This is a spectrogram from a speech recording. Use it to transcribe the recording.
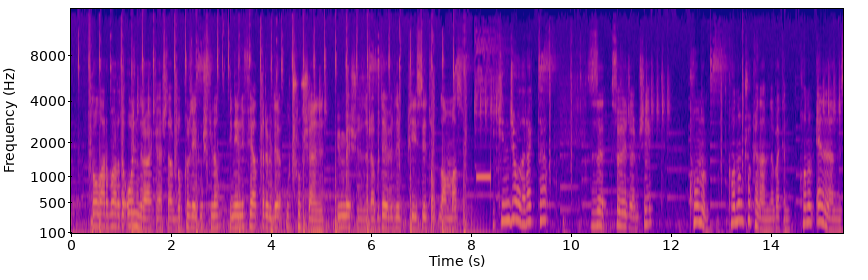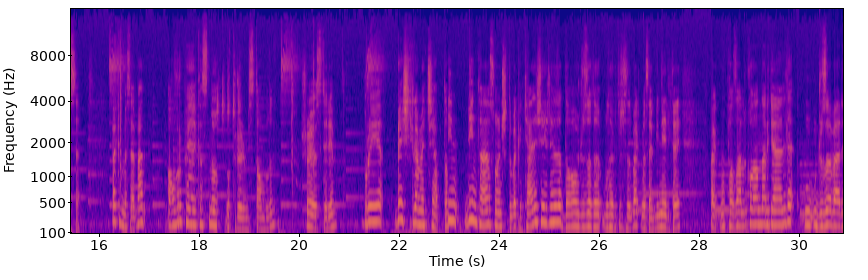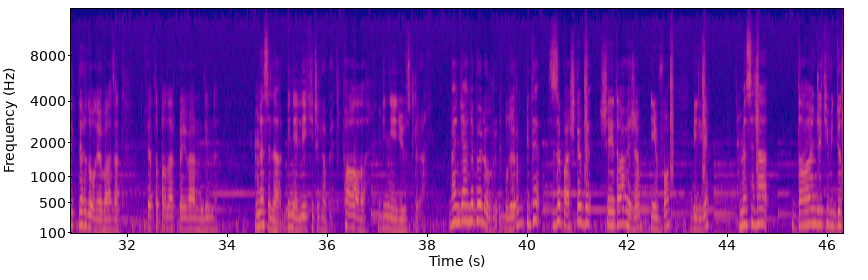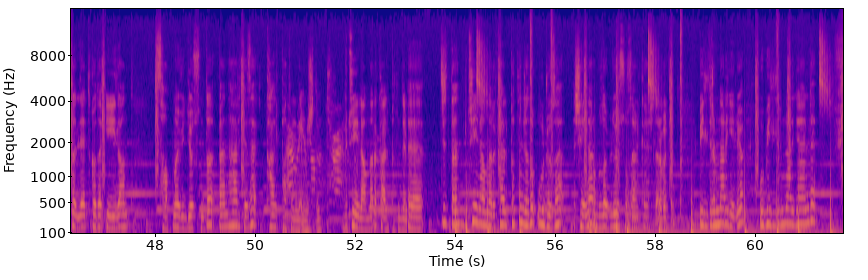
Dolar bu arada 10 lira arkadaşlar. 970 falan. 1050 fiyatları bile uçmuş yani. 1500 lira. Bu devirde PC toplanmaz. İkinci olarak da size söyleyeceğim şey konum. Konum çok önemli bakın. Konum en önemlisi. Bakın mesela ben Avrupa yakasında ot- oturuyorum İstanbul'un. Şöyle göstereyim. Burayı 5 kilometre yaptım. 1000, 1000 tane sonuç çıktı. Bakın kendi şehrinizde daha ucuza da bulabilirsiniz. Bak mesela 1050 TL. Bak bu pazarlık olanlar genelde ucuza verdikleri de oluyor bazen. Fiyata pazarlık payı vermediğim de. Mesela 1052 GB pahalı 1700 lira. Ben genelde böyle buluyorum. Bir de size başka bir şey daha vereceğim. Info, bilgi. Mesela daha önceki videoda Letgo'da ilan satma videosunda ben herkese kalp atın demiştim. Bütün ilanlara kalp atın demiştim. Ee, cidden bütün ilanlara kalp atınca da ucuza şeyler bulabiliyorsunuz arkadaşlar bakın. Bildirimler geliyor. Bu bildirimler genelde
